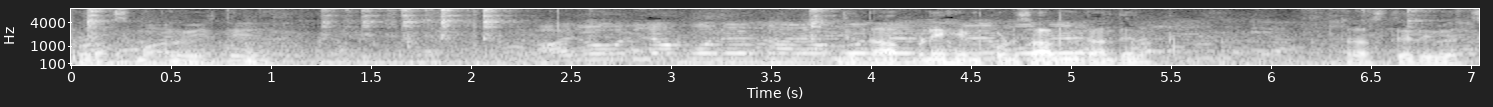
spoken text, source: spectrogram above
ਥੋੜਾ ਸਮਾਨ ਵੇਚਦੇ ਆ। ਜਿੱਦਾਂ ਆਪਣੇ ਹੇਮਕੁੰਟ ਸਾਹਿਬ ਨੂੰ ਜਾਂਦੇ ਨਾ ਰਸਤੇ ਦੇ ਵਿੱਚ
